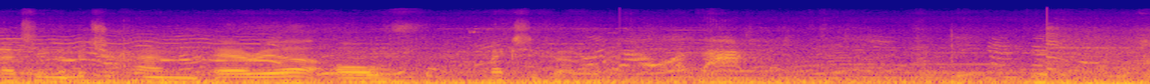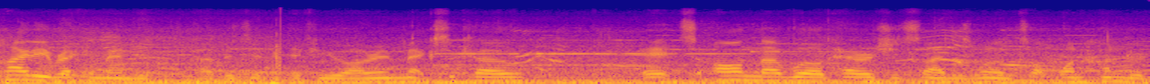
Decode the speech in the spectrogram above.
that's in the Michoacan area of Mexico. Highly recommended uh, visit if you are in Mexico. It's on the World Heritage Site as one of the top 100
